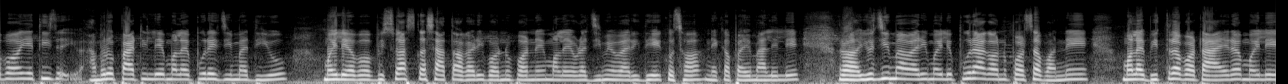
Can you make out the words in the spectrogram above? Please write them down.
अब यति हाम्रो पार्टीले मलाई पुरै जिम्मा दियो। मैले अब विश्वासका साथ अगाडि बढ्नुपर्ने मलाई एउटा जिम्मेवारी दिएको छ नेकपा एमाले र यो जिम्मेवारी मैले पुरा गर्नुपर्छ भन्ने मलाई भित्रबाट आएर मैले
